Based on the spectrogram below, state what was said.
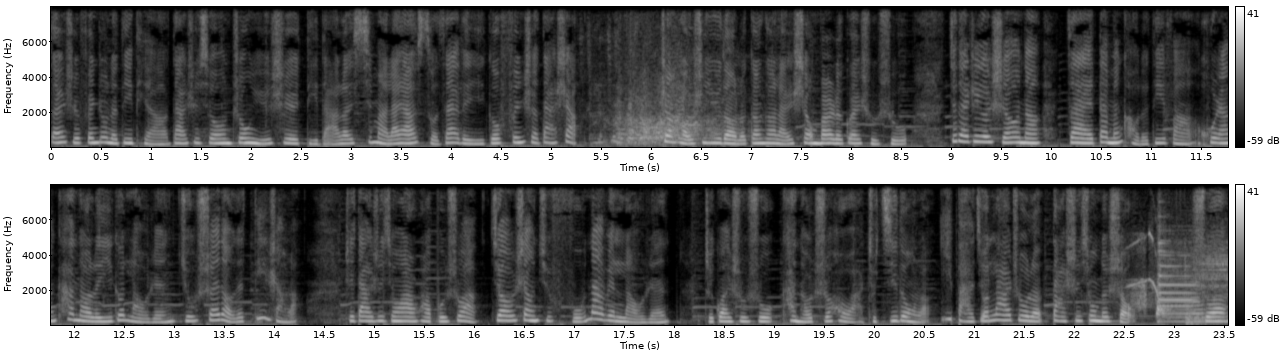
三十分钟的地铁啊，大师兄终于是抵达了喜马拉雅所在的一个分社大厦，正好是遇到了刚刚来上班的怪叔叔。就在这个时候呢，在大门口的地方忽然看到了一个老人，就摔倒在地上了。这大师兄二话不说啊，就要上去扶那位老人。这怪叔叔看到之后啊，就激动了，一把就拉住了大师兄的手，说：“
